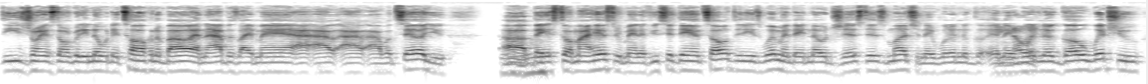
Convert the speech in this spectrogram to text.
these joints don't really know what they're talking about. And I was like, man, I I I, I would tell you, uh, Mhm. based on my history, man, if you sit there and talk to these women, they know just as much, and they willing to go and They they willing to go with you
